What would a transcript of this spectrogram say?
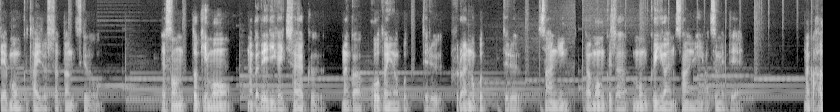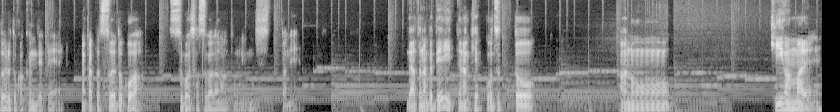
て、文句退場しちゃったんですけど、で、その時も、なんかデリーがいち早く、なんかコートに残ってる、フロアに残ってる3人、だ文句じゃ、文句以外の3人集めて、なんかハドルとか組んでて、なんかやっぱそういうとこは、すごいさすがだなと思いましたね。で、あとなんかデリーってなんか結構ずっと、あのーキーガン・マレ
